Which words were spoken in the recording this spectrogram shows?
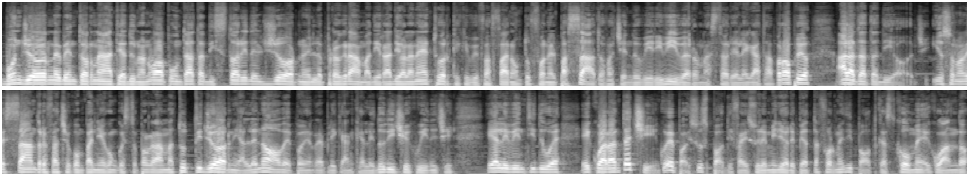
Buongiorno e bentornati ad una nuova puntata di Storie del Giorno, il programma di Radio Alla Network che vi fa fare un tuffo nel passato facendovi rivivere una storia legata proprio alla data di oggi. Io sono Alessandro e faccio compagnia con questo programma tutti i giorni alle 9, poi in replica anche alle 12.15 e alle 22.45 e poi su Spotify e sulle migliori piattaforme di podcast come e quando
